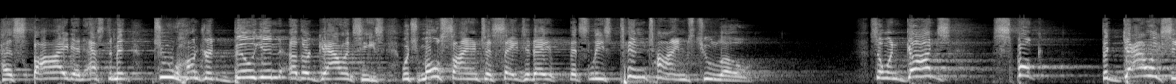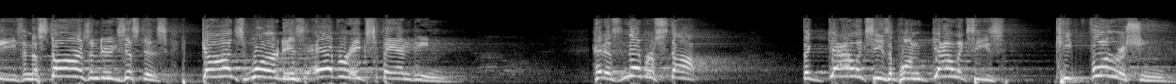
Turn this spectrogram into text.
has spied an estimate 200 billion other galaxies, which most scientists say today that's at least 10 times too low. So when God spoke the galaxies and the stars into existence, God's word is ever expanding. It has never stopped. The galaxies upon galaxies keep flourishing.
